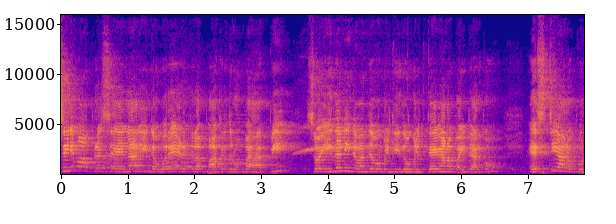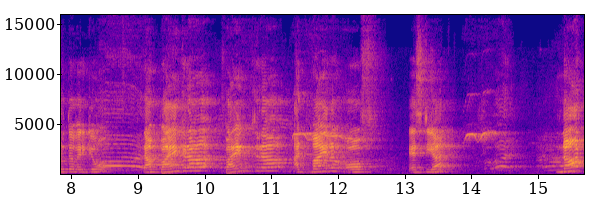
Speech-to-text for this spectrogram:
சினிமா பிரஸ் எல்லாரும் இங்கே ஒரே இடத்துல பார்க்குறது ரொம்ப ஹாப்பி ஸோ இதை நீங்கள் வந்து உங்களுக்கு இது உங்களுக்கு தேவையான பைட்டாக இருக்கும். எஸ்டிஆரை பொறுத்த வரைக்கும் நான் பயங்கர பயங்கர admirer of STR not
